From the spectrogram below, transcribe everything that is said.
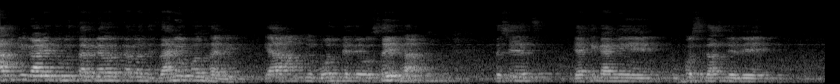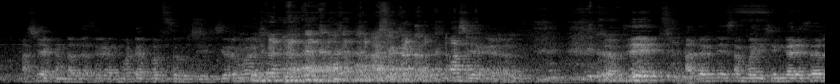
आज मी गाडीतून उतरल्यावर त्यांना ती जाणीव पण झाली. या आमचे बोलते ते सही झाला. तसेच या ठिकाणी उपस्थित असलेले आशिया खंडातल्या सगळ्यात मोठ्या पर्सनचे चेअरमन आशिया खंडात खंडात. म्हणजे आदरणीय संभाजी शिंगारे सर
